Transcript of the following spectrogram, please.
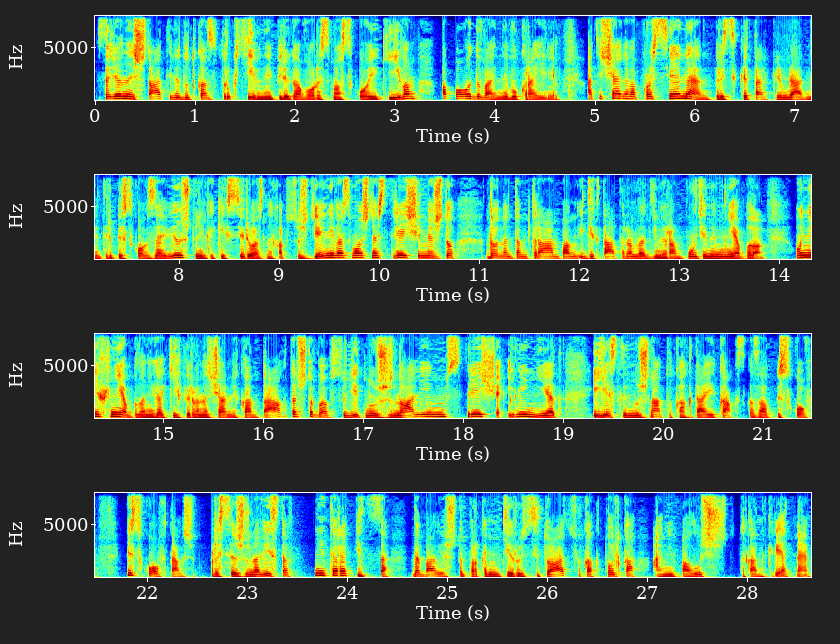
Соединенные Штаты ведут конструктивные переговоры с Москвой и Киевом по поводу войны в Украине. Отвечая на вопрос CNN, пресс-секретарь Кремля Дмитрий Песков заявил, что никаких серьезных обсуждений возможной встречи между Дональдом Трампом и диктатором Владимиром Путиным не было. У них не было никаких первоначальных контактов, чтобы обсудить, нужна ли им встреча или нет. И если нужна, то когда и как, сказал Песков. Песков также попросил журналистов не торопиться, добавив, что прокомментирует ситуацию, как только они получат что-то конкретное.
